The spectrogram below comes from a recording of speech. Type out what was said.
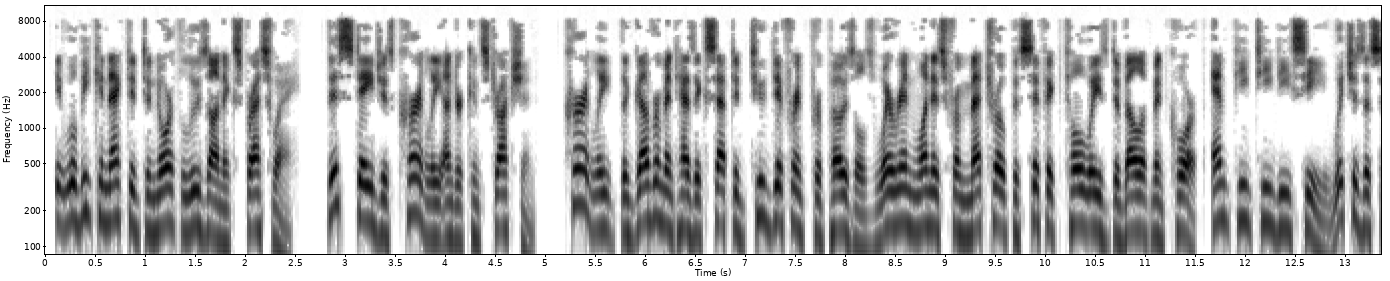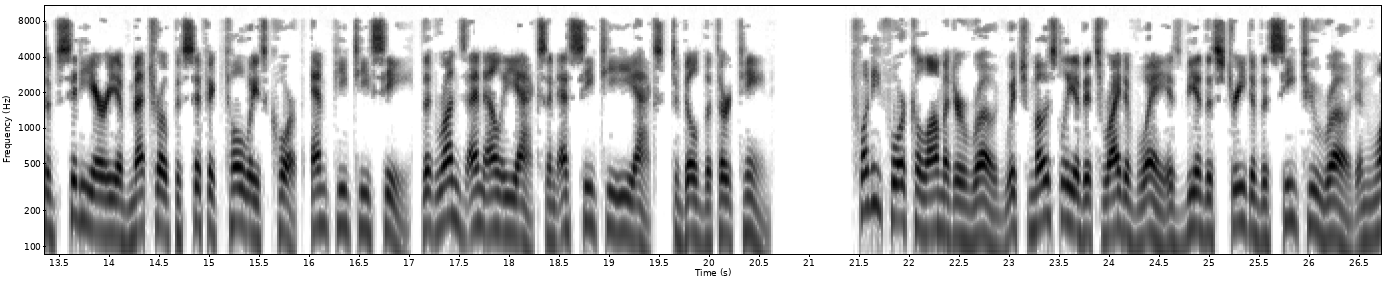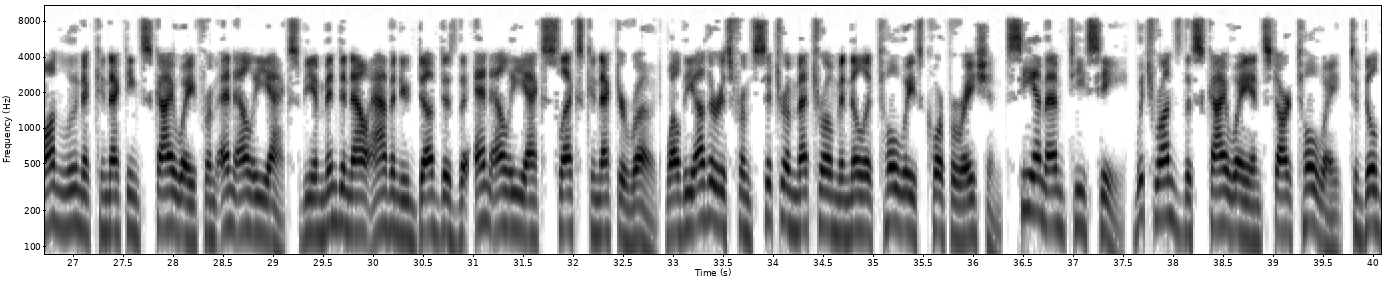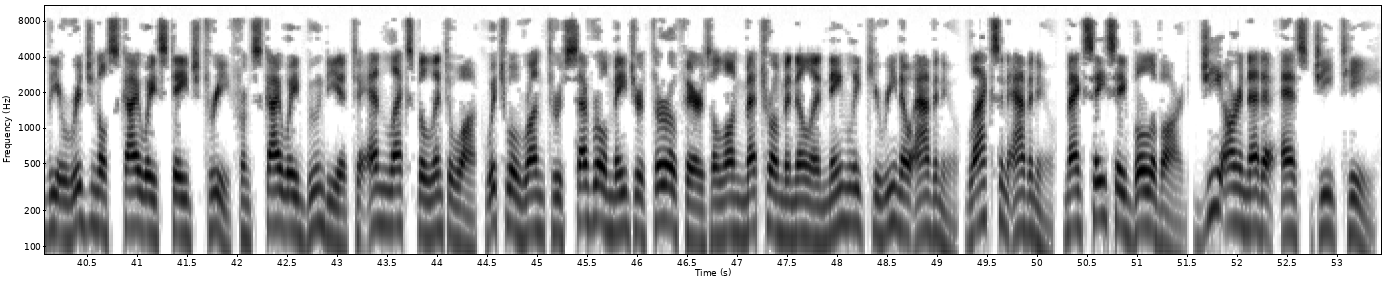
It will be connected to North Luzon Expressway. This stage is currently under construction. Currently, the government has accepted two different proposals wherein one is from Metro Pacific Tollways Development Corp., MPTDC which is a subsidiary of Metro Pacific Tollways Corp., MPTC, that runs NLEX and SCTEX, to build the 13 24-kilometer road which mostly of its right-of-way is via the street of the C2 Road and Juan Luna connecting Skyway from NLEX via Mindanao Avenue dubbed as the NLEX Slex Connector Road, while the other is from Citra Metro Manila Tollways Corporation CMMTC, which runs the Skyway and Star Tollway, to build the original Skyway Stage 3 from Skyway Buendia to NLEX Balintawak which will run through several major thoroughfares along Metro Manila namely Quirino Avenue, Lacson Avenue, Magsaysay Boulevard Boulevard, G. Araneta, SGT.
